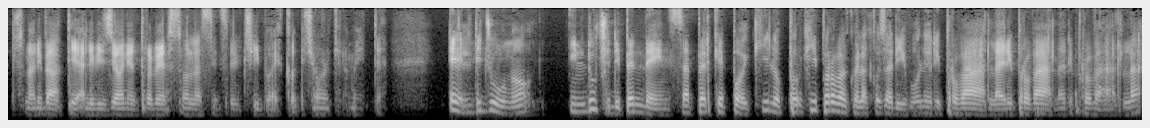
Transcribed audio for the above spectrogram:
sono arrivati alle visioni attraverso l'assenza del cibo, ecco, diciamo chiaramente. E il digiuno induce dipendenza perché poi chi, lo, chi prova quella cosa lì vuole riprovarla e riprovarla e riprovarla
